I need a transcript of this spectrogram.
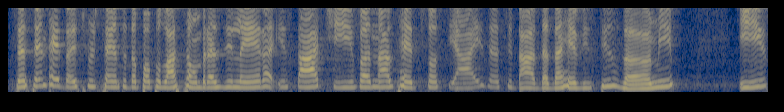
62% da população brasileira está ativa nas redes sociais, é da revista Exame. E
